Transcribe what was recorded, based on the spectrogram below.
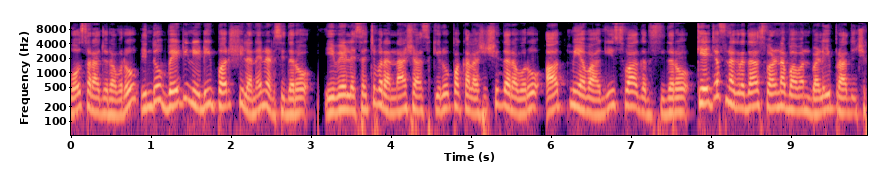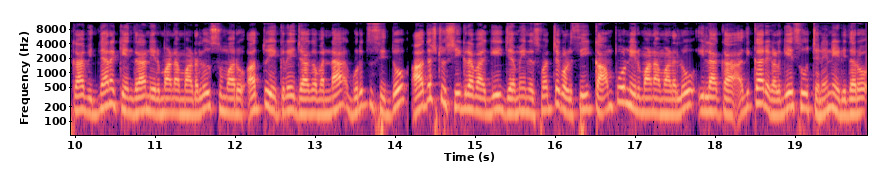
ಬೋಸರಾಜುರವರು ಇಂದು ಭೇಟಿ ನೀಡಿ ಪರಿಶೀಲನೆ ನಡೆಸಿದರು. ಈ ವೇಳೆ ಸಚಿವರನ್ನ ಶಾಸಕಿ ರೂಪಕಲಾ ಶಶಿಧರ್ ಅವರು ಆತ್ಮೀಯವಾಗಿ ಸ್ವಾಗತಿಸಿದರು. ಕೆಜಿಎಫ್ ನಗರದ ಸ್ವರ್ಣ ಭವನ್ ಬಳಿ ಪ್ರಾದೇಶಿಕ ವಿಜ್ಞಾನ ಕೇಂದ್ರ ನಿರ್ಮಾಣ ಮಾಡಲು ಸುಮಾರು ಹತ್ತು ಎಕರೆ ಜಾಗವನ್ನ ಗುರುತಿಸಿದ್ದು, ಆದಷ್ಟು ಶೀಘ್ರವಾಗಿ ಜಮೀನು ಸ್ವಚ್ಛಗೊಳಿಸಿ ಕಾಂಪೌಂಡ್ ನಿರ್ಮಾಣ ಮಾಡಲು ಇಲಾಖಾ ಅಧಿಕಾರಿಗಳಿಗೆ ಸೂಚನೆ ನೀಡಿದರು.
